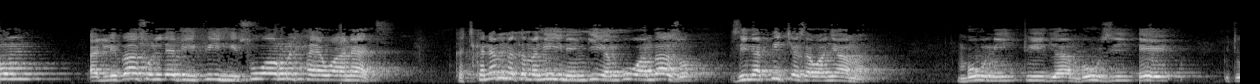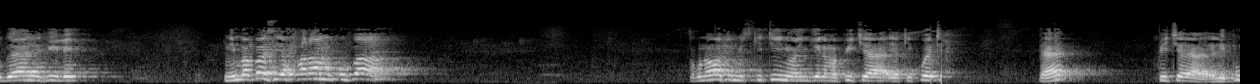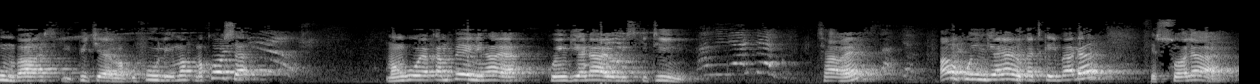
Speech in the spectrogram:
اللباس الذي فيه صور الحيوانات katika namna kama hii inaingia nguo ambazo zina picha za wanyama mbuni twiga mbuzi eh vitu gani vile ni mavazi ya haramu kuvaa. Kuna watu misikitini waingie na mapicha ya Kikwete eh? Picha ya Lipumba picha ya Makufuli makosa. Manguo ya kampeni haya kuingia nayo misikitini. Sawa eh? Au kuingia nayo katika ibada ya swala.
